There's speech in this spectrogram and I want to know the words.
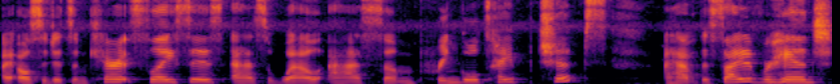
I also did some carrot slices as well as some Pringle type chips. I have the side of ranch,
